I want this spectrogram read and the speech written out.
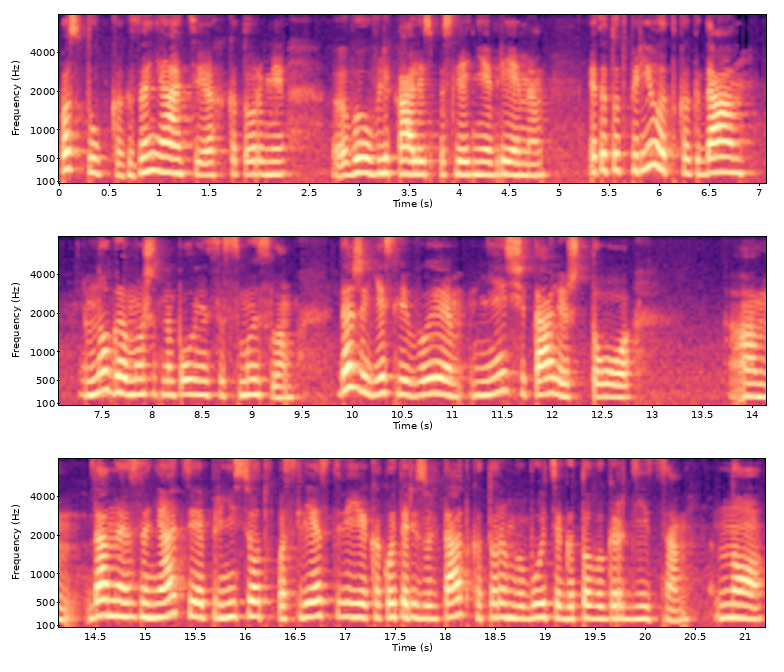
поступках, занятиях, которыми э, вы увлекались в последнее время. Это тот период, когда многое может наполниться смыслом, даже если вы не считали, что данное занятие принесет впоследствии какой-то результат, которым вы будете готовы гордиться. Но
